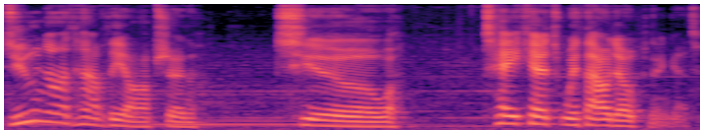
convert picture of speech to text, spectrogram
do not have the option to take it without opening it.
